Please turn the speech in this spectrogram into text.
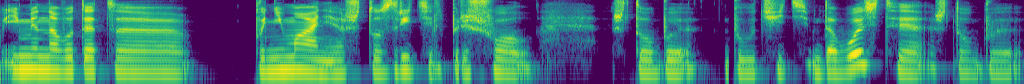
именно вот это понимание, что зритель пришел, чтобы получить удовольствие, чтобы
